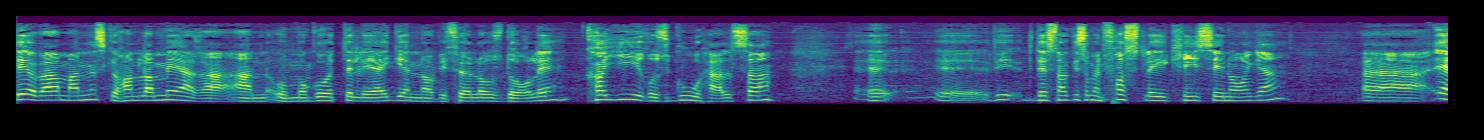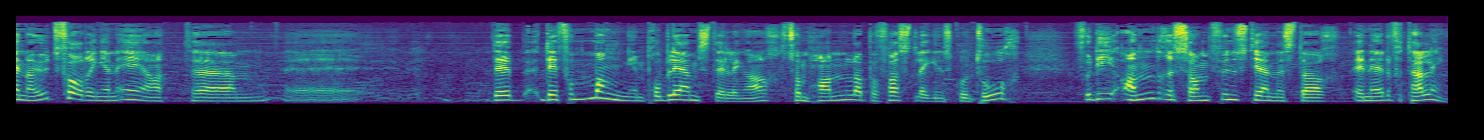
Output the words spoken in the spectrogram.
Det å være menneske handler mer enn om å gå til legen når vi føler oss dårlig. Hva gir oss god helse? Eh, det snakkes om en fastlegekrise i Norge. En av utfordringene er at det, er for mange problemstillinger som handler på fastlegens kontor, fordi andre samfunnstjenester er nede for telling.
